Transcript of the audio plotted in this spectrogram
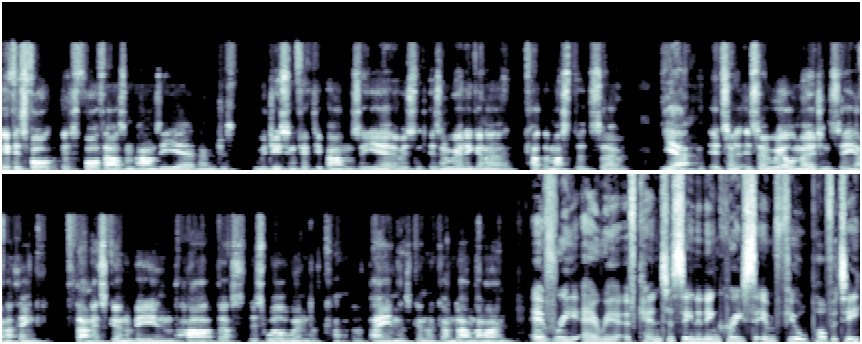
if it's four it's four thousand pounds a year, then just reducing fifty pounds a year isn't isn't really going to cut the mustard. So yeah, it's a it's a real emergency, and I think Thanet's going to be in the heart of this, whirlwind of, of pain that's going to come down the line. Every area of Kent has seen an increase in fuel poverty,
